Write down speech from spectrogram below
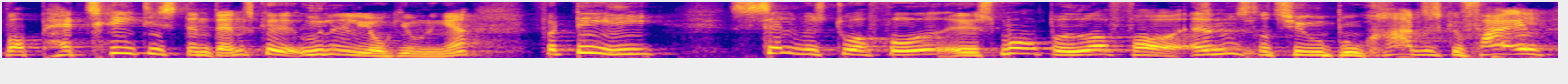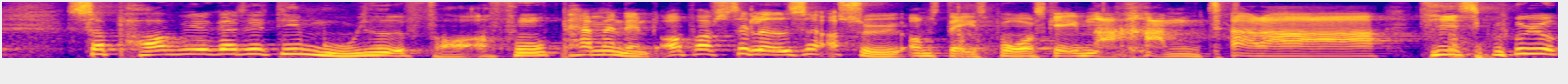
hvor patetisk den danske udlændingelovgivning er. For det i, selv hvis du har fået øh, små bøder for administrative, byråkratiske fejl, så påvirker det din mulighed for at få permanent opholdstilladelse og søge om statsborgerskab. Nah, tada! De skulle jo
